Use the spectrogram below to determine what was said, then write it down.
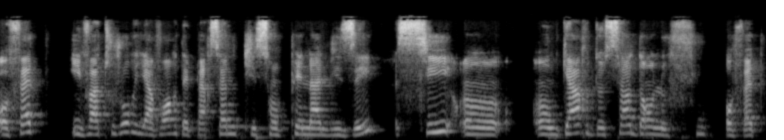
au fait, il va toujours y avoir des personnes qui sont pénalisées si on, garde ça dans le flou, au fait.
